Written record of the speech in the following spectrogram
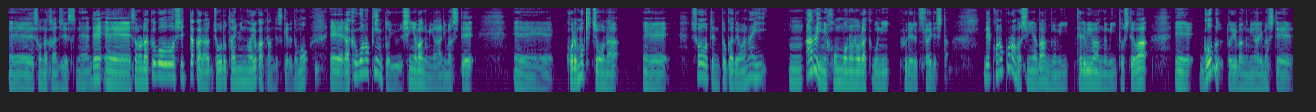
えー、そんな感じですね。で、えー、その落語を知ったからちょうどタイミングが良かったんですけれども、えー、落語のピンという深夜番組がありまして、えこれも貴重な、え焦点とかではない、うん、ある意味本物の落語に触れる機会でした。で、この頃の深夜番組、テレビ番組としては、えー、五部という番組がありまして、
